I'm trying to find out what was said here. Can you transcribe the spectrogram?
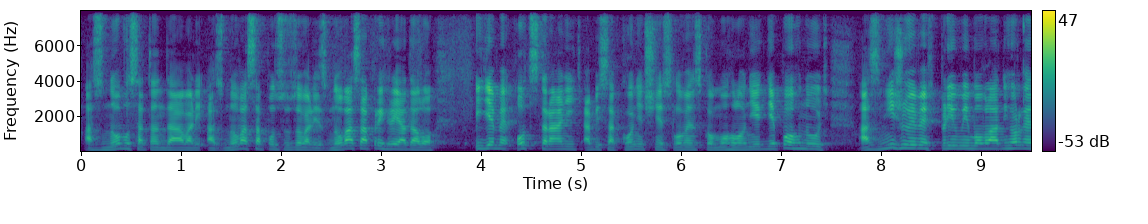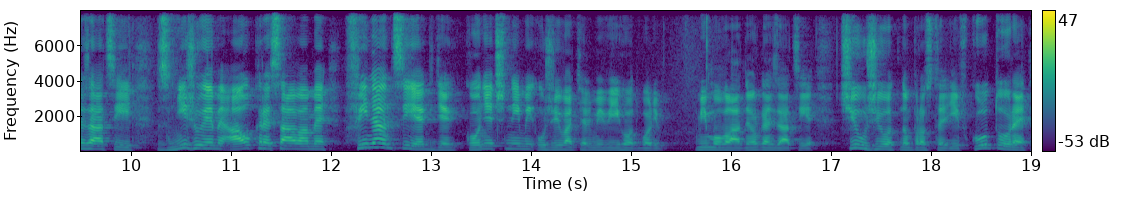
a znovu sa tam dávali a znova sa posudzovali, znova sa prihliadalo ideme odstrániť, aby sa konečne Slovensko mohlo niekde pohnúť a znižujeme vplyv mimovládnych organizácií, znižujeme a okresávame financie, kde konečnými užívateľmi výhod boli mimovládne organizácie, či už v životnom prostredí, v kultúre,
